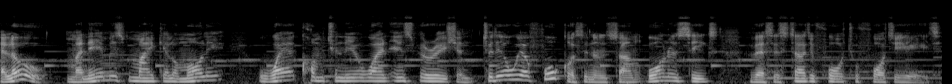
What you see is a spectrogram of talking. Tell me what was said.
Hello, my name is Michael Omoli. Welcome to New Wine Inspiration. Today we are focusing on Psalm 106, verses 34 to 48.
